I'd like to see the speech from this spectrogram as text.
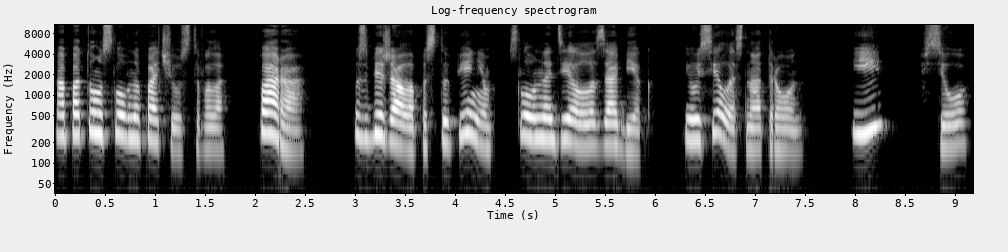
А потом словно почувствовала. Пора. Сбежала по ступеням, словно делала забег, и уселась на трон. И все.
